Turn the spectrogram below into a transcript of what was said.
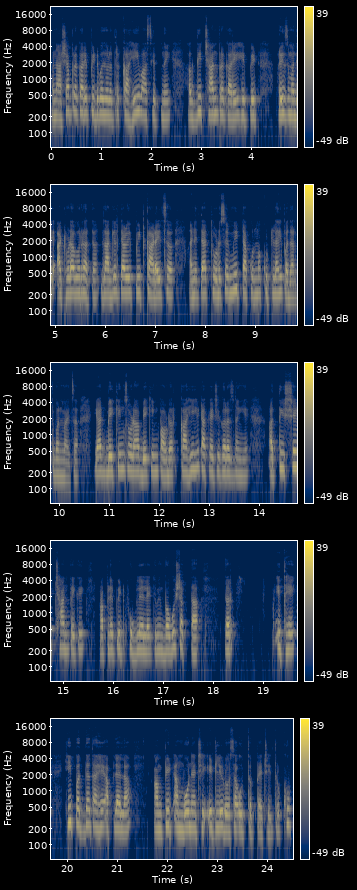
पण अशा प्रकारे पीठ बजवलं तर काही वास येत नाही. अगदी छान प्रकारे हे पीठ फ्रीजमध्ये आठवडाभर राहतं. लागेल त्यावेळी पीठ काढायचं आणि त्यात थोडंसं मीठ टाकून मग कुठलाही पदार्थ बनवायचा. यात बेकिंग सोडा बेकिंग पावडर काहीही टाकायची गरज नाही आहे अतिशय छानपैकी आपले पीठ फुगलेलं आहे. तुम्ही बघू शकता. तर इथे ही पद्धत आहे आपल्याला. आम पीठ आंबवण्याची इडली डोसा उत्तप्प्याची. तर खूप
